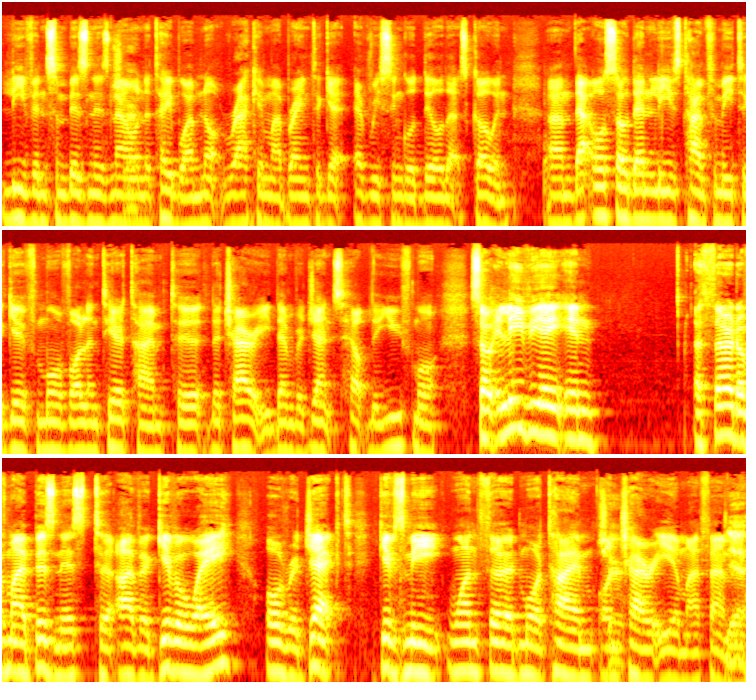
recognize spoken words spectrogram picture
leaving some business now Sure. on the table. I'm not racking my brain to get every single deal that's going. Um, that also then leaves time for me to give more volunteer time to the charity Denver Gents help the youth more. So alleviating a third of my business to either give away or reject gives me one third more time Sure. on charity and my family. Yeah.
